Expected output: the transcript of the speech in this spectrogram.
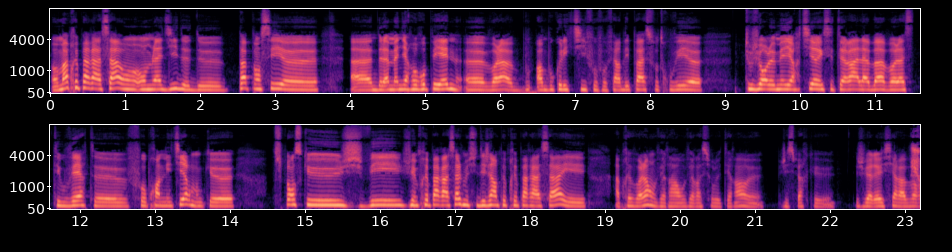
On m'a préparé à ça. On, me l'a dit de ne pas penser euh, de la manière européenne. Euh, voilà, un beau collectif. Il faut faire des passes, faut trouver toujours le meilleur tir, etc. Là-bas, voilà, t'es ouverte, faut prendre les tirs. Donc je pense que je vais, je vais me préparer à ça. Je me suis déjà un peu préparée à ça et après, voilà, on verra, on verra sur le terrain. Euh, j'espère que je vais réussir à avoir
